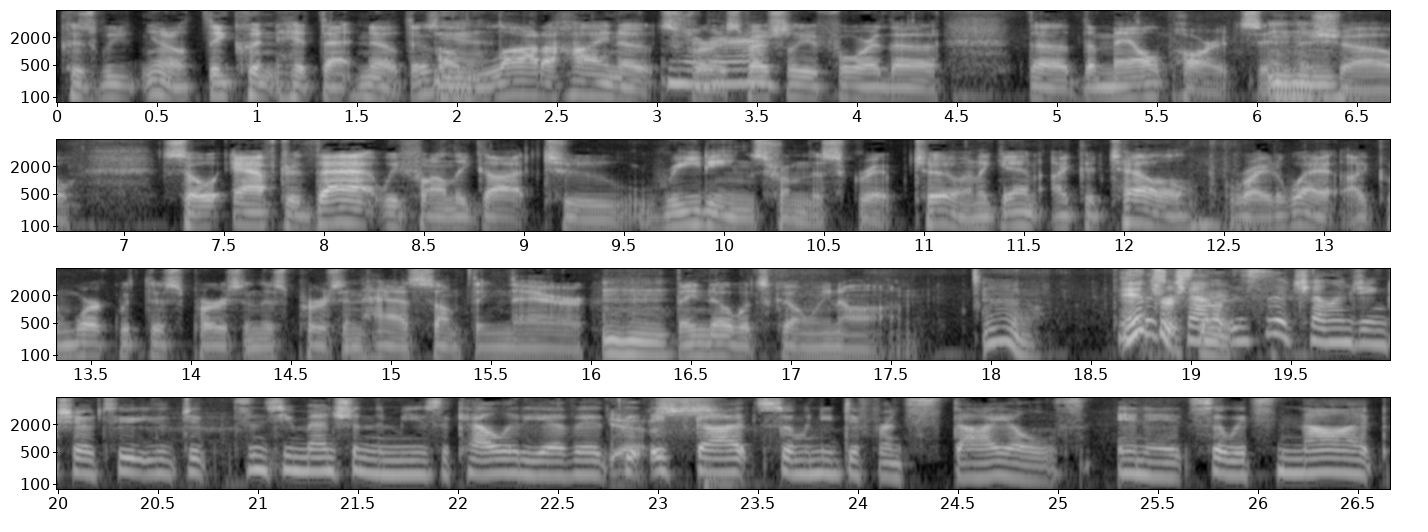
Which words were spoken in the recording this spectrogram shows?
because we you know they couldn't hit that note. There's a lot of high notes Yeah, for there are. especially for the the the male parts in the mm-hmm. show. So after that, we finally got to readings from the script too. And again, I could tell right away. I can work with this person. This person has something there. Mm-hmm. They know what's going on. Oh, this is Interesting. chal- this is a challenging show too. Since you mentioned the musicality of it, Yes. it's got so many different styles in it. So it's not.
